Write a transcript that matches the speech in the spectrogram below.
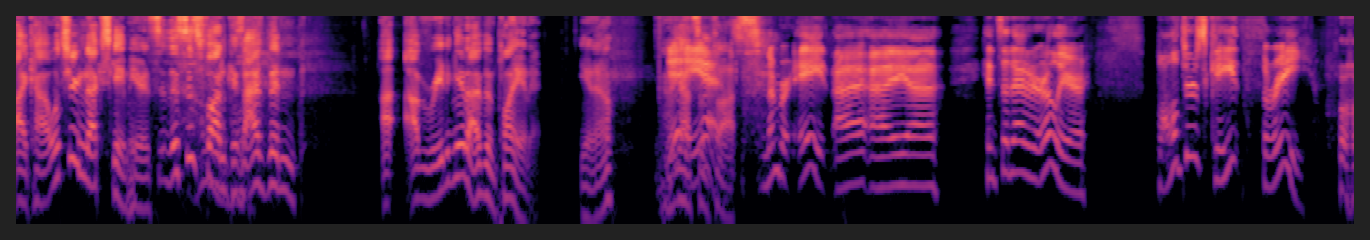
All right, Kyle. What's your next game here? It's, this is fun because I've been I, I'm reading it. I've been playing it. You know. I yeah, got some yeah. thoughts. Number eight. I, I uh, hinted at it earlier. Baldur's Gate 3.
